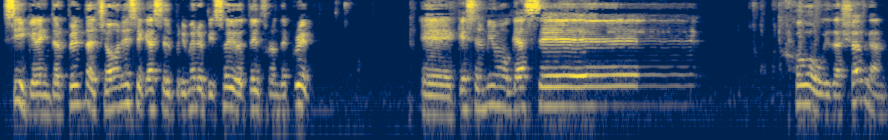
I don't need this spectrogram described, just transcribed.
Sí, que la interpreta el chabón ese que hace el primer episodio de Tales from the Crypt. Eh, que es el mismo que hace... Hobo with a Shotgun.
